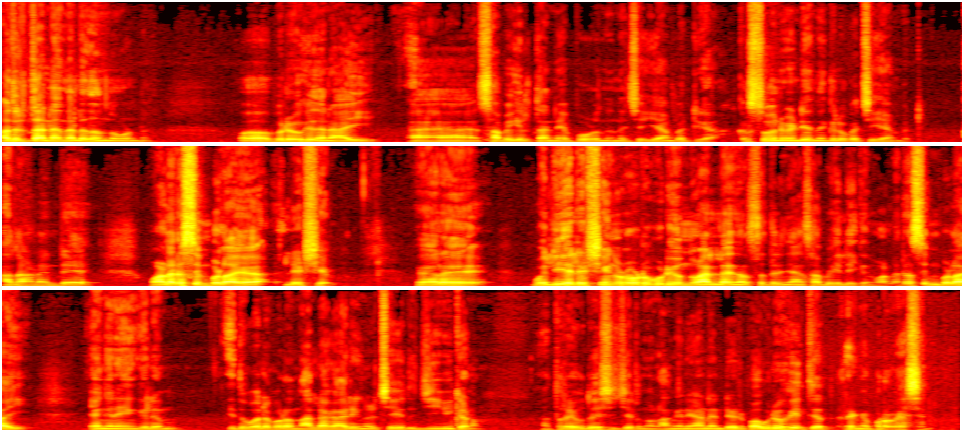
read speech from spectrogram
അതിൽ തന്നെ നിലനിന്നുകൊണ്ട് പുരോഹിതനായി സഭയിൽ തന്നെ എപ്പോഴും നിന്ന് ചെയ്യാൻ പറ്റുക. ക്രിസ്തുവിന് വേണ്ടി എന്തെങ്കിലുമൊക്കെ ചെയ്യാൻ പറ്റും. അതാണ് എന്റെ വളരെ സിമ്പിളായ ലക്ഷ്യം. വേറെ വലിയ ലക്ഷ്യങ്ങളോടുകൂടിയൊന്നും അല്ല യഥാർത്ഥത്തിൽ ഞാൻ സഭയിലേക്ക്. വളരെ സിമ്പിളായി എങ്ങനെയെങ്കിലും ഇതുപോലെ കുറേ നല്ല കാര്യങ്ങൾ ചെയ്ത് ജീവിക്കണം. അത്രേ ഉദ്ദേശിച്ചിരുന്നുള്ളൂ. അങ്ങനെയാണ് എന്റെ ഒരു പൗരോഹിത്യ രംഗപ്രവേശനം.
